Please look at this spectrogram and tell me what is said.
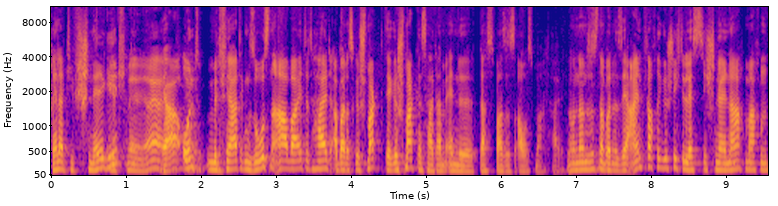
relativ schnell geht. Geht schnell, ja, ja. Ja, und mit fertigen Soßen arbeitet halt, aber das Geschmack, der Geschmack ist halt am Ende das, was es ausmacht halt. ne? Und dann ist es aber eine sehr einfache Geschichte, lässt sich schnell nachmachen.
